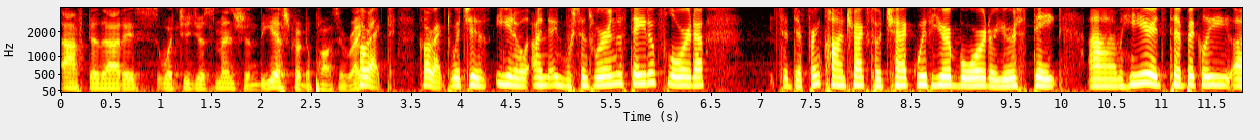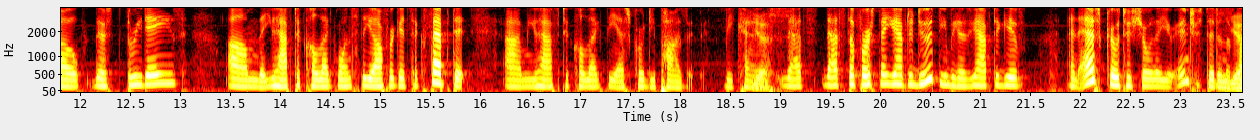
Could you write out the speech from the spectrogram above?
after that is what you just mentioned, the escrow deposit, right? Correct. Correct. Which is, you know, and, and since we're in the state of Florida, it's a different contract. So check with your board or your state. Um, here, it's typically uh, there's three days um, that you have to collect once the offer gets accepted. Um, you have to collect the escrow deposit because Yes. that's that's the first thing you have to do because you have to give an escrow to show that you're interested in the yes.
